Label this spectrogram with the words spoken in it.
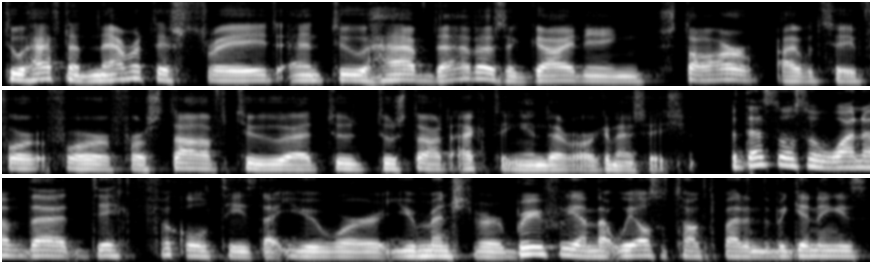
to have that narrative straight and to have that as a guiding star, I would say, for for for staff to uh, to to start acting in their organization. But that's also one of the difficulties that you were you mentioned very briefly, and that we also talked about in the beginning is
